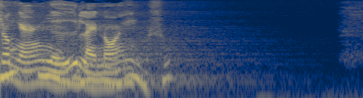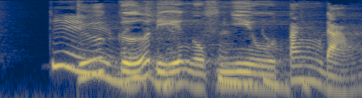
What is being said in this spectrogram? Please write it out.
sao ngạn ngữ lại nói Trước cửa địa ngục nhiều tăng đạo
